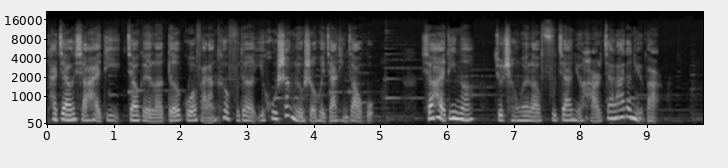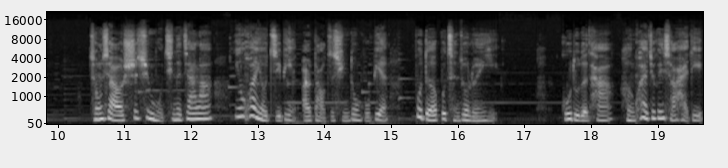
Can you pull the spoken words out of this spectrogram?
他将小海蒂交给了德国法兰克福的一户上流社会家庭照顾。小海蒂呢，就成为了富家女孩加拉的女伴儿。从小失去母亲的加拉，因患有疾病而导致行动不便，不得不乘坐轮椅。孤独的她，很快就跟小海蒂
